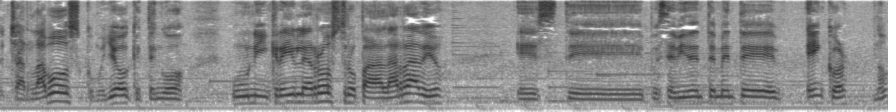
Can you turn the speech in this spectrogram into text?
echar la voz, como yo, que tengo un increíble rostro para la radio, este, pues evidentemente Anchor, ¿no?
